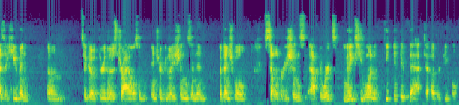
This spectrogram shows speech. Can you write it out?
as a human. Um, to go through those trials and, and tribulations, and then eventual celebrations afterwards, makes you want to give that to other people,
